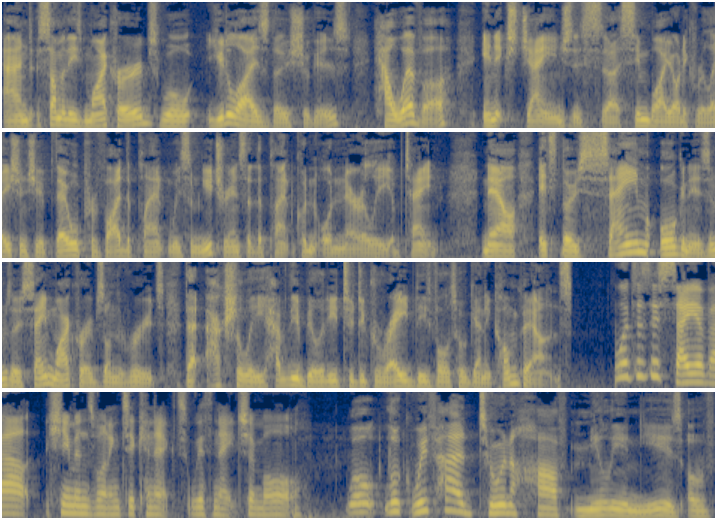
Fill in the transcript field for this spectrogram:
and some of these microbes will utilize those sugars. However, in exchange, this uh, symbiotic relationship, they will provide the plant with some nutrients that the plant couldn't ordinarily obtain. Now, it's those same organisms, those same microbes on the roots, that actually have the ability to degrade these volatile organic compounds. What does this say about humans wanting to connect with nature more? Well, look, we've had two and a half million years of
